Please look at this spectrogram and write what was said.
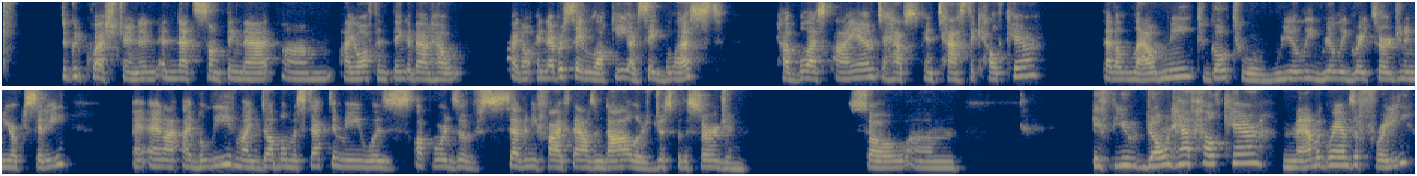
It's a good question. And, and that's something that um, I often think about how I don't, I never say lucky, I say blessed, how blessed I am to have fantastic healthcare that allowed me to go to a really, really great surgeon in New York City and I, believe my double mastectomy was upwards of $75,000 just for the surgeon. So, um, if you don't have health care, mammograms are free.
